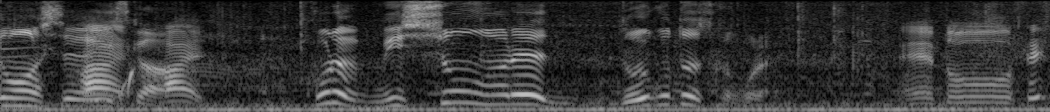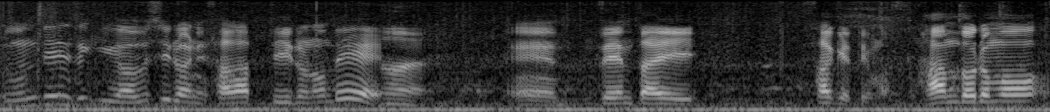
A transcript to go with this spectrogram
質問していいですか、はい、はい。これミッションあれどういうことですかこれ？えー、とせ運転席が後ろに下がっているので、はい。えー全体下げてます。ハンドルも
